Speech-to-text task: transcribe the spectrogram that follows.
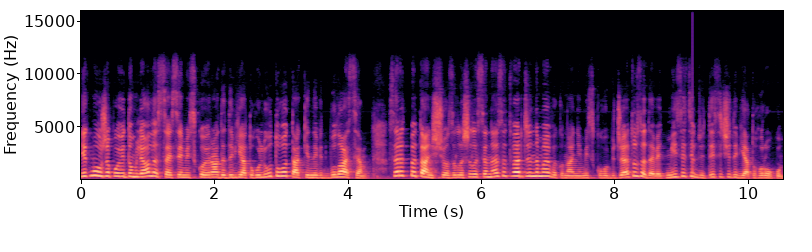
Як ми вже повідомляли, сесія міської ради 9 лютого так і не відбулася. Серед питань, що залишилися незатвердженими, виконання міського бюджету за 9 місяців 2009 року,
